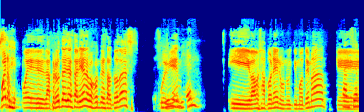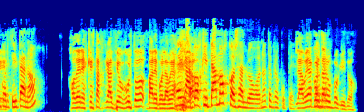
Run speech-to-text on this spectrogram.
Bueno, Sí. pues las preguntas ya estarían, hemos contestado todas. Sí, muy bien. Y vamos a poner un último tema que... Canción cortita, ¿no? Joder, es que esta canción justo... Vale, pues la voy a, Venga, la, pues quitamos cosas luego, no te preocupes. la voy a cortar Venga. un poquito.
